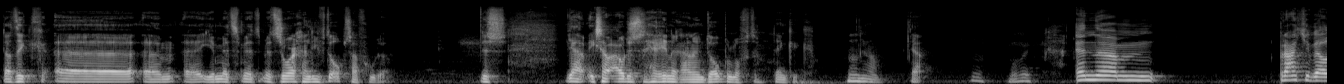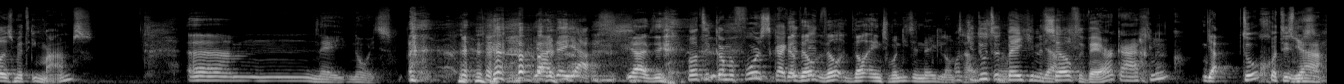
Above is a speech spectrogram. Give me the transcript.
dat ik eh, ehm, eh, je met, met, met zorg en liefde op zou voeden. Dus ja, ik zou ouders herinneren aan hun doopbelofte, denk ik. Ja. Ja. Mooi. En ehm, praat je wel eens met imams? Ehm, nee, nooit. ja, nee, ja. ja Want ik kan me voorstellen, kijk, wel, dit- wel, wel, wel eens, maar niet in Nederland. want je trouwens. doet een beetje ja. hetzelfde werk eigenlijk, Ja, toch? Het is ja.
